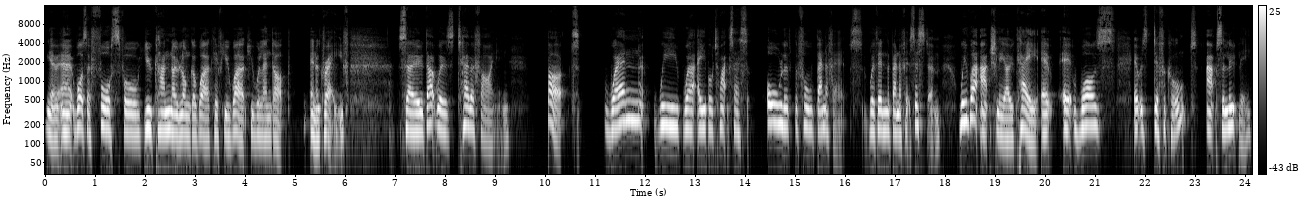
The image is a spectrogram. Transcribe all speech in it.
you know, and it was a forceful, you can no longer work. If you work, you will end up in a grave. So that was terrifying. But when we were able to access all of the full benefits within the benefit system, we were actually okay. It it was it was difficult, absolutely.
